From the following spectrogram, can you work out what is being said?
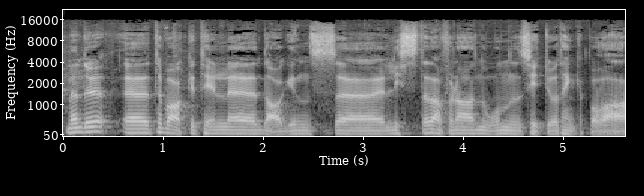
Men du, eh, tilbake til eh, dagens eh, liste. Da, for da noen sitter jo og tenker på hva,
